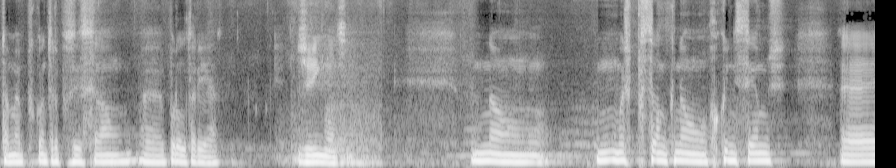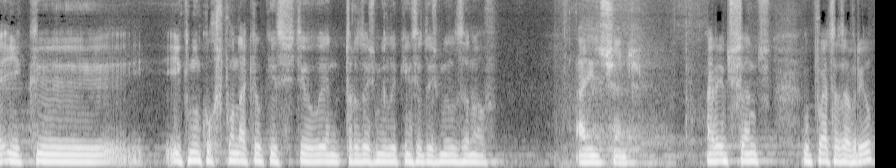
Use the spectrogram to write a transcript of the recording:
também por contraposição uh, proletariado. Geringonça. Não, uma expressão que não reconhecemos uh, e, que, e que não corresponde àquilo que existiu entre 2015 e 2019. Ari dos Santos. Ari dos Santos, o poeta de Abril.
